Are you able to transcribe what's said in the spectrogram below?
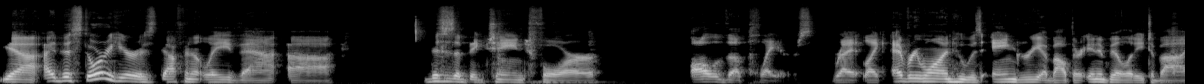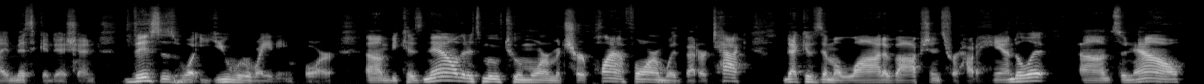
Yeah, I, the story here is definitely that uh, this is a big change for all of the players, right? Like everyone who was angry about their inability to buy Mythic Edition. This is what you were waiting for. Um, because now that it's moved to a more mature platform with better tech, that gives them a lot of options for how to handle it. Um, so now,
